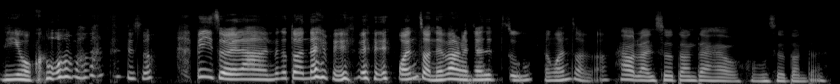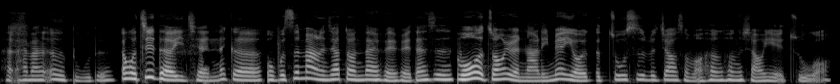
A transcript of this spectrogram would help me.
你有过吗？你说 闭嘴啦！你那个缎带肥肥，婉转的骂人家是猪，很婉转吧？还有蓝色缎带，还有红色缎带，还还蛮恶毒的。哎，我记得以前那个，我不是骂人家缎带肥肥，但是摩尔庄园啊，里面有一个猪，是不是叫什么哼？哼小野猪哦，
